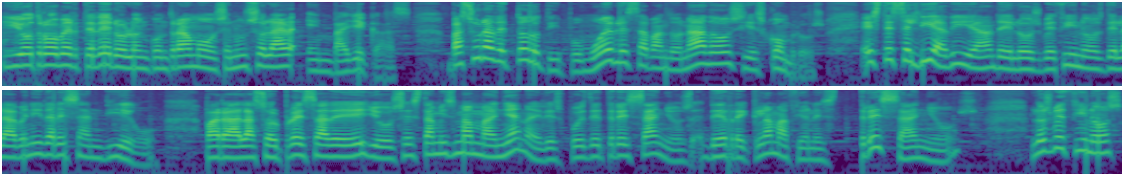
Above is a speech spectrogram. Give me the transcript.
Y otro vertedero lo encontramos en un solar en Vallecas. Basura de todo tipo, muebles abandonados y escombros. Este es el día a día de los vecinos de la avenida de San Diego. Para la sorpresa de ellos, esta misma mañana y después de tres años de reclamaciones, tres años, los vecinos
